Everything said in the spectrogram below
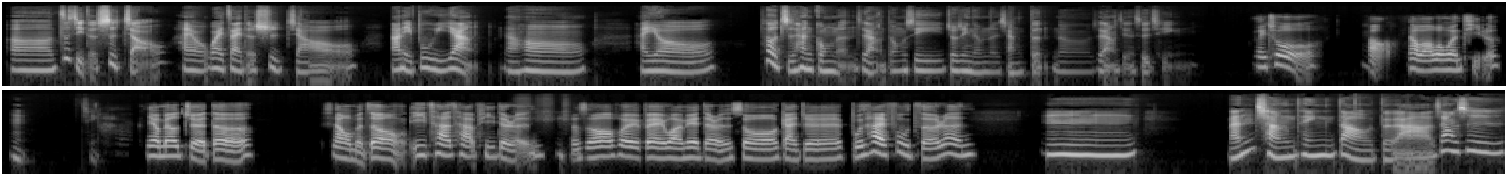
呃自己的视角，还有外在的视角哪里不一样，然后还有特质和功能这两个东西究竟能不能相等呢？这两件事情，没错，好，那我要问问题了。嗯，请你有没有觉得，像我们这种一叉叉 P 的人，有 时候会被外面的人说感觉不太负责任？嗯，蛮常听到的啊，像是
